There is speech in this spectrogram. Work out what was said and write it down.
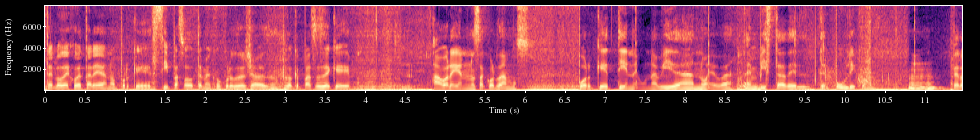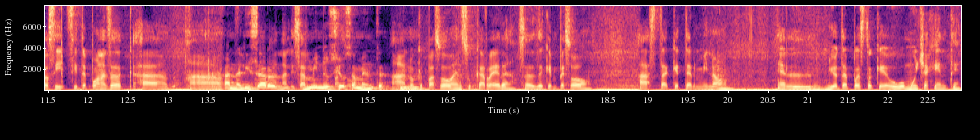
te lo dejo de tarea, ¿no? Porque sí pasó también con Cruz Chávez, Lo que pasa es de que ahora ya no nos acordamos porque tiene una vida nueva en vista del, público. Pero si, si te pones a, analizar, minuciosamente. a lo que pasó en su carrera, o sea, desde que empezó hasta que terminó, el, yo te apuesto que hubo mucha gente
